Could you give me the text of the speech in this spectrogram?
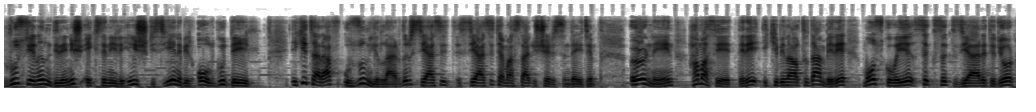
Rusya'nın direniş ekseniyle ilişkisi yeni bir olgu değil. İki taraf uzun yıllardır siyasi, siyasi temaslar içerisindeydi. Örneğin Hamas heyetleri 2006'dan beri Moskova'yı sık sık ziyaret ediyor.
